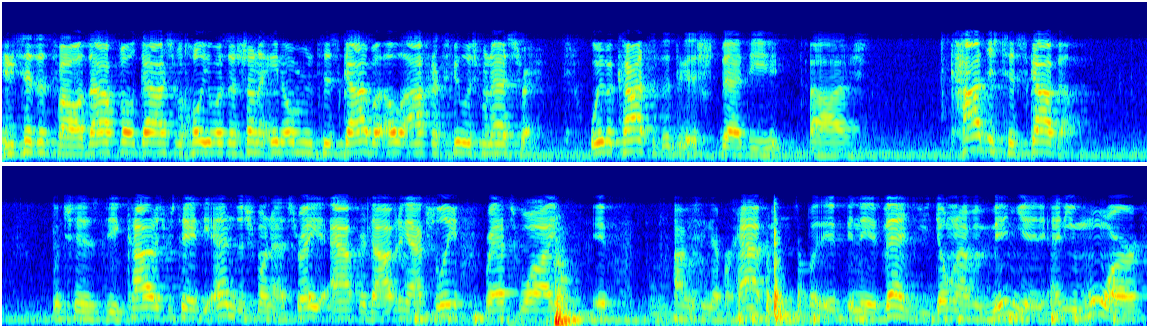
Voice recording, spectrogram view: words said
And he says as follows. We have a concept that the, that the uh, Kaddish Tiskabel, which is the Kaddish we say at the end of Shemon Esrei, after davening actually, where that's why if obviously never happens, but if in the event you don't have a minyan anymore,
